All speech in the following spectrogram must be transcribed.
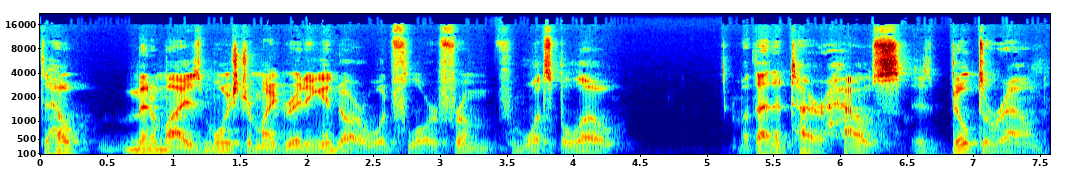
to help minimize moisture migrating into our wood floor from, from what's below. But that entire house is built around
